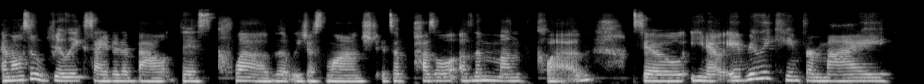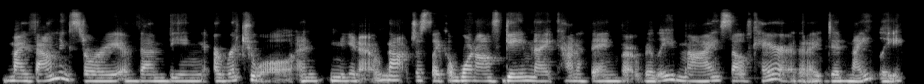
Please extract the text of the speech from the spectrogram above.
I'm also really excited about this club that we just launched. It's a puzzle of the month club. So, you know, it really came from my my founding story of them being a ritual and you know not just like a one-off game night kind of thing but really my self-care that i did nightly.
